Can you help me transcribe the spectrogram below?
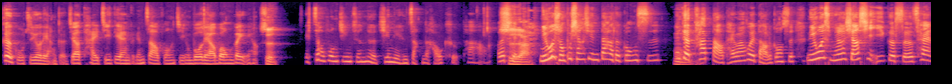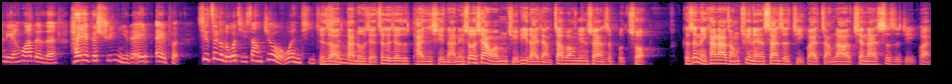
个股只有两个，叫台积电跟兆丰金，我聊崩背哈。是，哎，兆丰金真的今年涨得好可怕哦！而且是啊，你为什么不相信大的公司？那个嗯他倒台湾会倒的公司，你为什么要相信一个舌灿莲花的人，还有一个虚拟的 A app？其实这个逻辑上就有问题，不其实啊是，吗淡如姐，这个就是贪心啊。你说像我们举例来讲，兆丰金虽然是不错，可是你看它从去年三十几块涨到现在四十几块，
